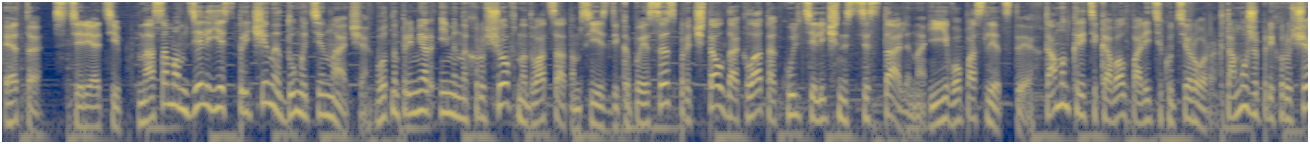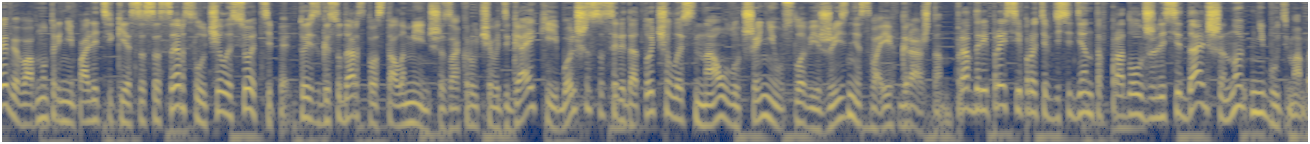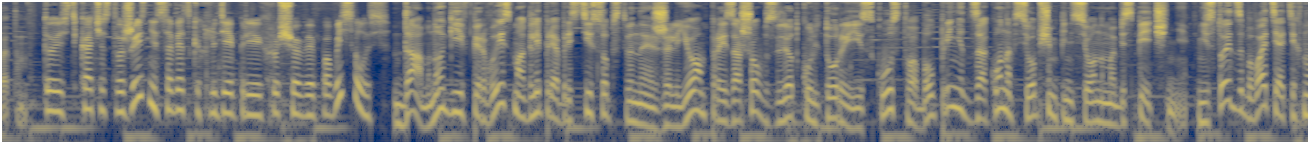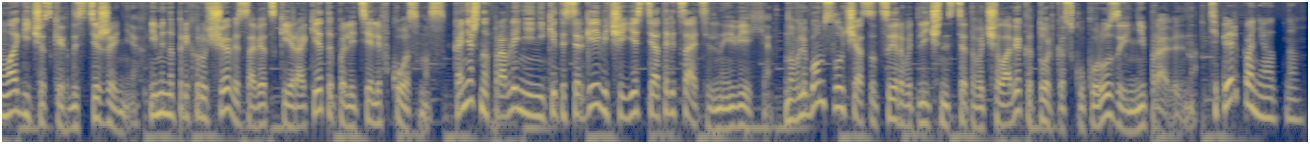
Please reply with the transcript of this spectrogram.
Это стереотип. На самом деле есть причины думать иначе. Вот, например, именно Хрущев на 20-м съезде КПСС прочитал доклад о культе личности Сталина и его последствиях. Там он критиковал политику террора. К тому же при Хрущеве во внутренней политике СССР случилась оттепель, то есть государство стало меньше закручивать гайки и больше сосредоточилось на улучшении условий жизни своих граждан. Правда, репрессии против диссидентов продолжились и дальше, но не будем об этом. То есть качество жизни советских людей при Хрущеве повысилось? Да, многие впервые смогли приобрести собственное жилье, произошел взлет культуры и искусства, был принят закон о всеобщем пенсионном обеспечении. Не стоит забывать и о технологических достижениях. Именно при Хрущеве советские ракеты полетели в космос. Конечно, в правлении Никиты Сергеевича есть и отрицательные вехи, но в любом случае ассоциировать личность этого человека только с кукурузой неправильно. Теперь понятно.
